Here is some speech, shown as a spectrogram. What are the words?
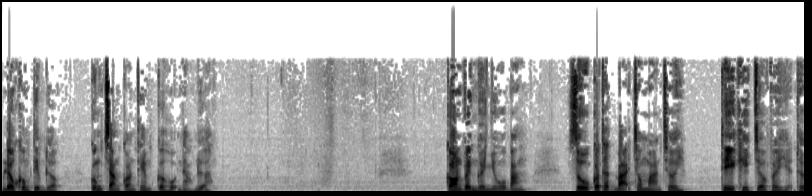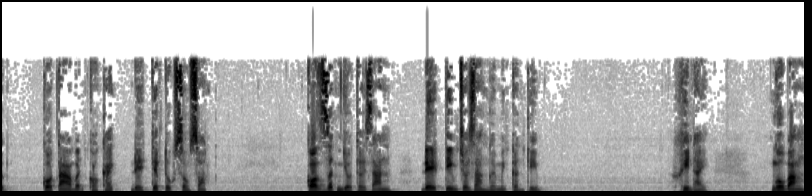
Nếu không tìm được, cũng chẳng còn thêm cơ hội nào nữa. Còn với người như Ô Băng, dù có thất bại trong màn chơi, thì khi trở về hiện thực, cô ta vẫn có cách để tiếp tục sống sót. Có rất nhiều thời gian để tìm cho ra người mình cần tìm. Khi này, Ngô Băng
